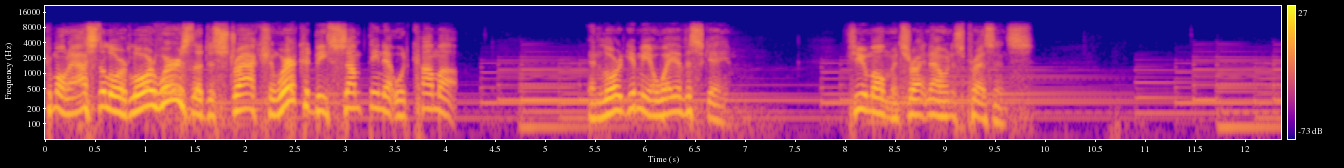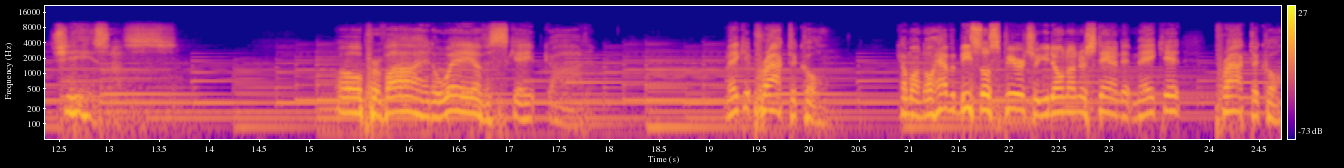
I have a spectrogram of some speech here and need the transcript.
Come on, ask the Lord, Lord, where's the distraction? Where could be something that would come up? And Lord, give me a way of escape. Few moments right now in His presence. Jesus. Oh, provide a way of escape, God. Make it practical. Come on, don't have it be so spiritual you don't understand it. Make it practical.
